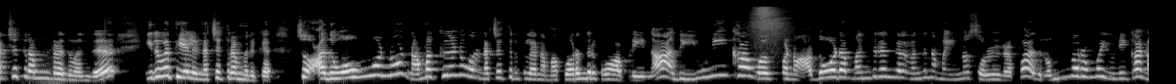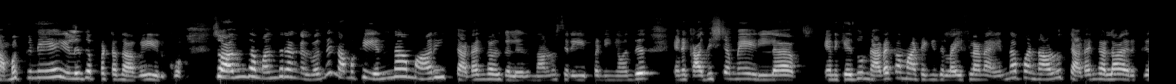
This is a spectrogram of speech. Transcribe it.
நட்சத்திரம்ன்றது வந்து இருபத்தி ஏழு நட்சத்திரம் இருக்கு. ஸோ அது ஒவ்வொன்றும் நமக்குன்னு ஒரு நட்சத்திரத்துல நம்ம பிறந்திருக்கோம் அப்படின்னா அது யூனிக்கா ஒர்க் பண்ணும். அதோட மந்திரங்கள் வந்து நம்ம இன்னும் சொல்றப்போ அது ரொம்ப ரொம்ப யூனிக்கா நமக்குன்னே எழுதப்பட்டதாவே இருக்கும். ஸோ அந்த மந்திரங்கள் வந்து நமக்கு என்ன மாதிரி தடங்கல்கள் இருந்தாலும் சரி இப்ப நீங்க வந்து எனக்கு அதிர்ஷ்டமே இல்ல எனக்கு எதுவும் நடக்க மாட்டேங்குது லைஃப்ல நான் என்ன பண்ணாலும் தடங்கலா இருக்கு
